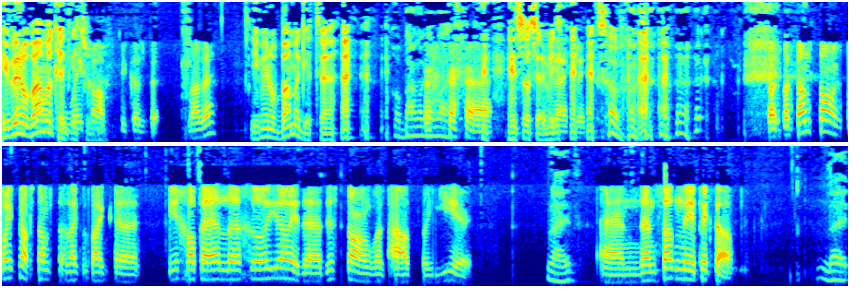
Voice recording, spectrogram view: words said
Even Obama can get wake through. up because. Not that? Even Obama get uh, Obama got what? in social media. exactly. But but some songs wake up. Some like like uh, Ich hab ehrlich gejoid, this song was out for years, right, and then suddenly it picked up. right.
